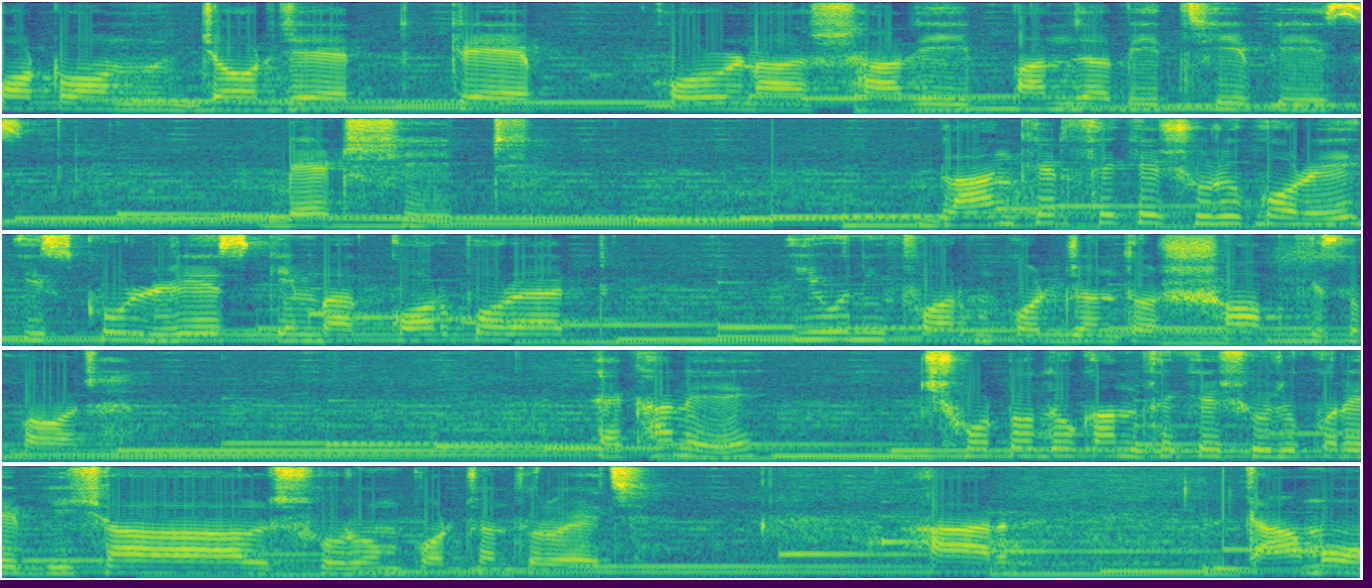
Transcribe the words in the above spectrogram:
cotton, georgette, crepe, ওড়না, sari, Punjabi, three piece, bedsheet. Blanket থেকে শুরু করে স্কুল ড্রেস কিংবা কর্পোরেট ইউনিফর্ম পর্যন্ত সব কিছু পাওয়া যায়। এখানে ছোট দোকান থেকে শুরু করে বিশাল শোরুম পর্যন্ত রয়েছে। আর দামও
